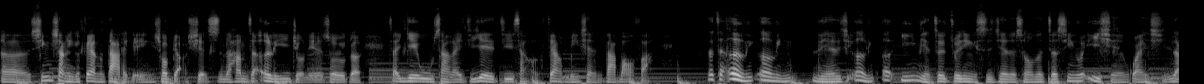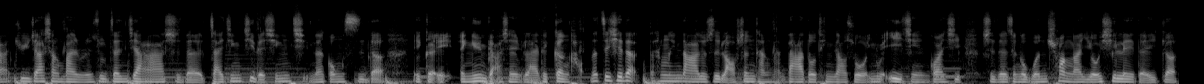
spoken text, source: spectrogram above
呃星象一个非常大的一个营收表现，使得他们在二零一九年的时候有个在业务上以及业绩上有非常明显的大爆发。那在二零二零年以及二零二一年这最近时间的时候呢，则是因为疫情的关系，那居家上班人数增加啊，使得宅经济的兴起，那公司的一个营运表现来得更好。那这些的相信大家就是老生常谈，大家都听到说，因为疫情的关系，使得整个文创啊、游戏类的一个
